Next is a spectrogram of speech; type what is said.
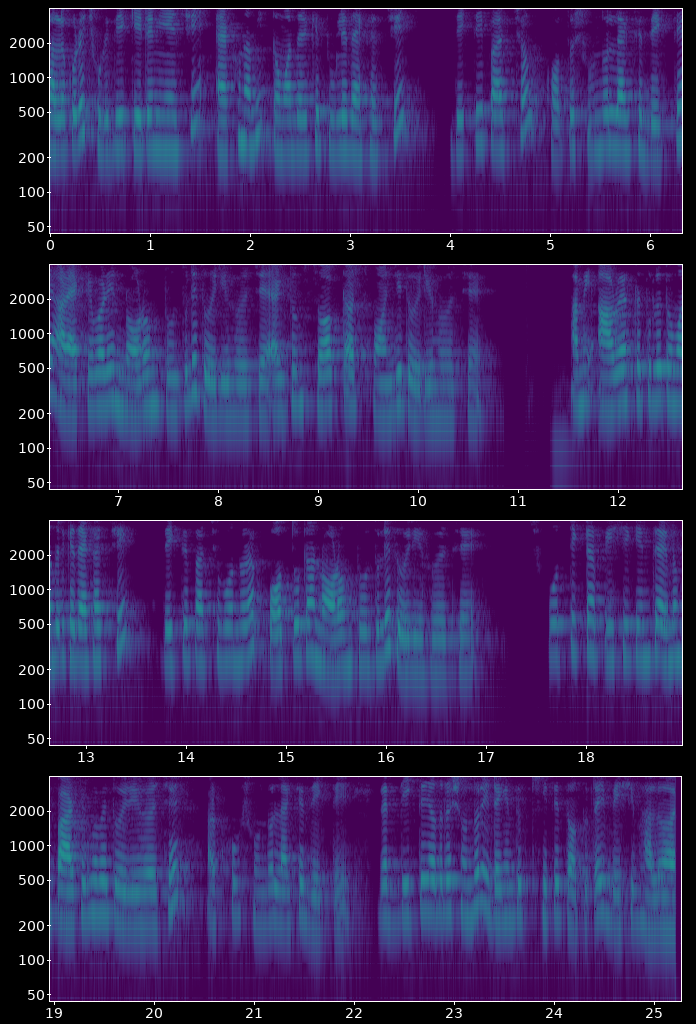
ভালো করে ছুরি দিয়ে কেটে নিয়েছি। এখন আমি তোমাদেরকে তুলে দেখাচ্ছি। দেখতেই পাচ্ছ কত সুন্দর লাগছে দেখতে আর একেবারে নরম তুলতুলে তৈরি হয়েছে। একদম সফট আর স্পঞ্জি তৈরি হয়েছে। আমি আরও একটা তুলে তোমাদেরকে দেখাচ্ছি। দেখতে পাচ্ছ বন্ধুরা কতটা নরম তুলতুলে তৈরি হয়েছে। প্রত্যেকটা পিসই কিন্তু একদম পারফেক্টভাবে তৈরি হয়েছে আর খুব সুন্দর লাগছে দেখতে। এটা দেখতে যতটা সুন্দর, এটা কিন্তু খেতে ততটাই বেশি ভালো হয়।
